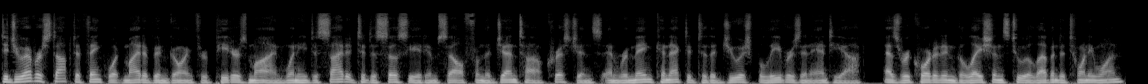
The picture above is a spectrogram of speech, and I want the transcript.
Did you ever stop to think what might have been going through Peter's mind when he decided to dissociate himself from the Gentile Christians and remain connected to the Jewish believers in Antioch, as recorded in Galatians 2:11 21?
